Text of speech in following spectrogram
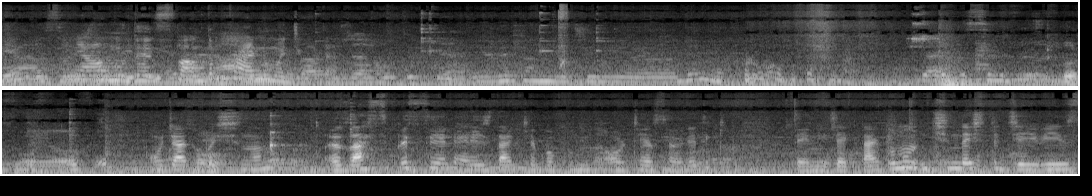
gezdim. Yağmurda ıslandım. Karnım acıktı. Güzel olduk ya. Ocakbaşı'nın özel spesiyeli ejder kebabını ortaya söyledik. Deneyecekler. Bunun içinde işte ceviz,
